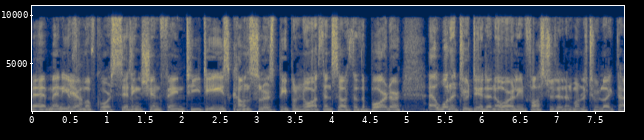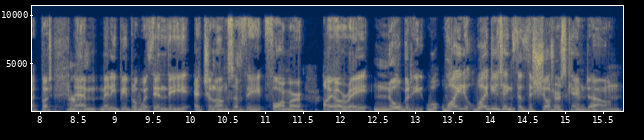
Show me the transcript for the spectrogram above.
Uh, many of yeah. them, of course, sitting Sinn Féin TDs, councillors, people north and south of the border. Uh, one or two did. I know Arlene Foster did and one or two like that. But um, many people within the echelons of the former IRA, nobody. Why do, why do you think that the shutters came down?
